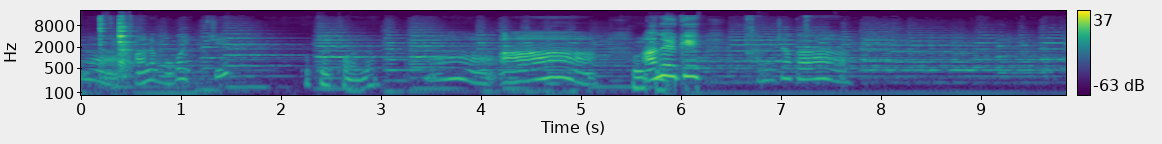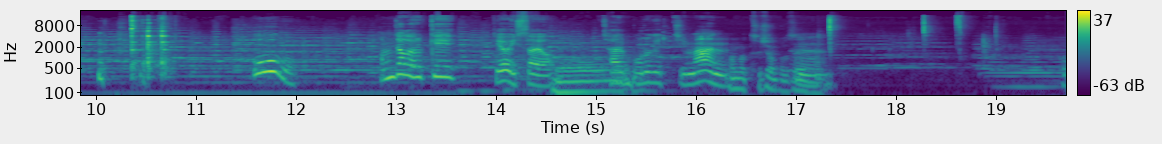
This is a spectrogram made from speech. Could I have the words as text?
어, 안에 뭐가 있지? 포테이토 아니야? 어, 아, 보여줘. 안에 이렇게 감자가. 오! 감자가 이렇게 되어 있어요. 오. 잘 모르겠지만. 한번 드셔보세요. 음. 오.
